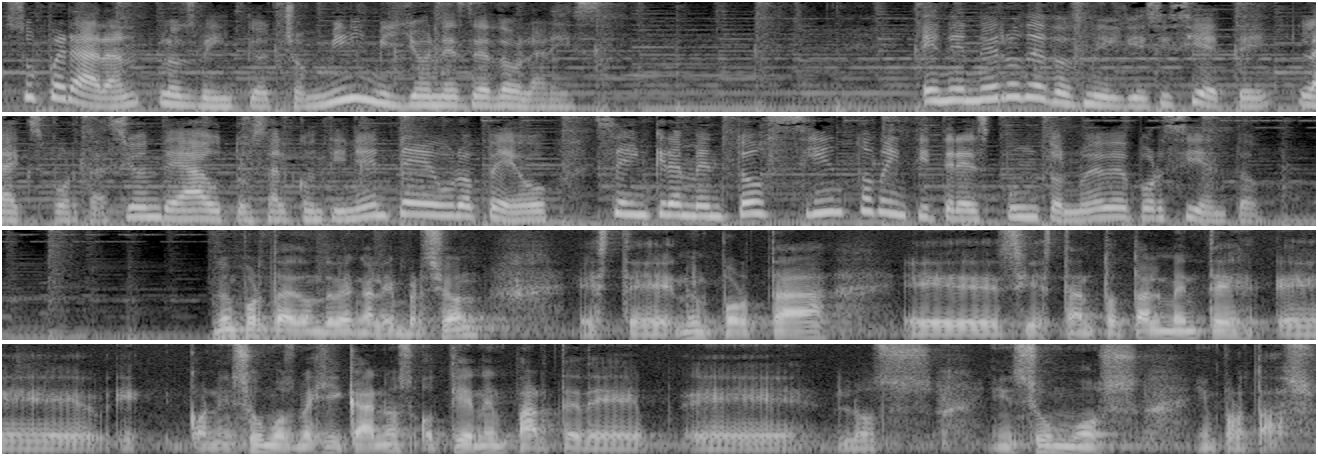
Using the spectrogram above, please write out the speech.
superaran los 28 mil millones de dólares. En enero de 2017, la exportación de autos al continente europeo se incrementó 123.9%. No importa de dónde venga la inversión, este, no importa eh, si están totalmente eh, con insumos mexicanos o tienen parte de eh, los insumos importados.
